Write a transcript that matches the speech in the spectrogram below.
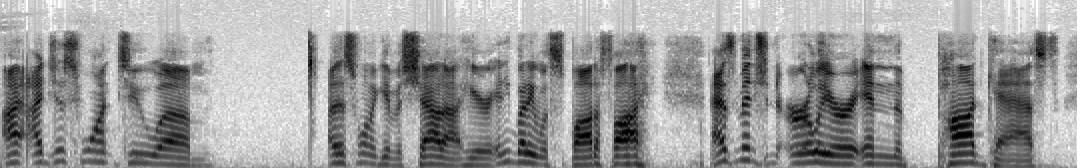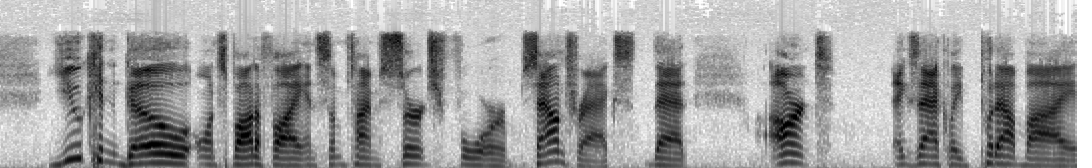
I, I just want to um, I just want to give a shout out here. Anybody with Spotify, as mentioned earlier in the podcast, you can go on Spotify and sometimes search for soundtracks that aren't exactly put out by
